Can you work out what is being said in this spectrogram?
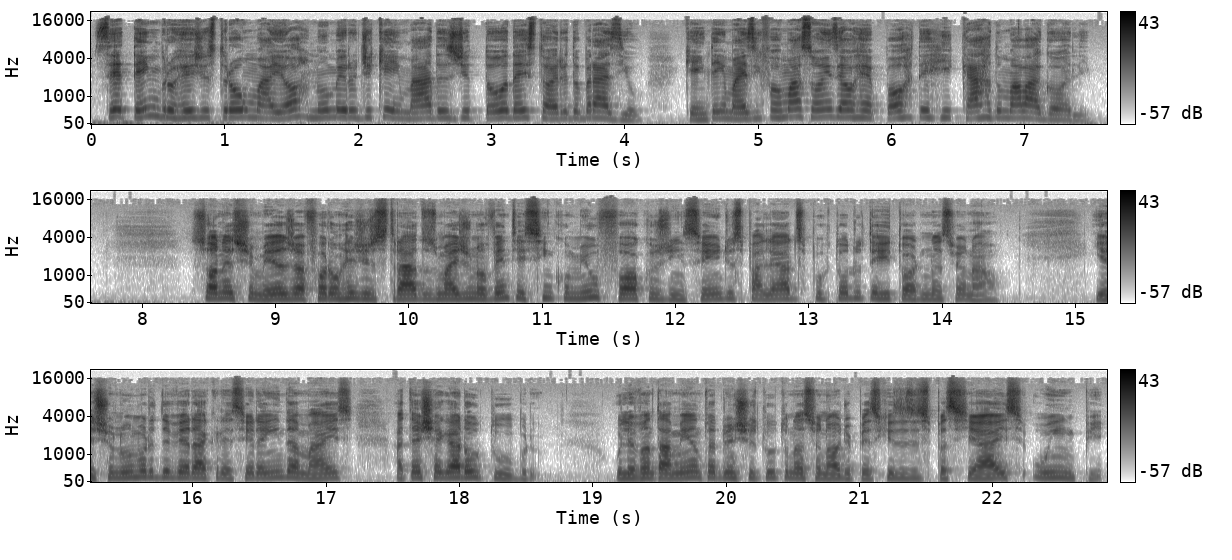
Setembro registrou o maior número de queimadas de toda a história do Brasil. Quem tem mais informações é o repórter Ricardo Malagoli. Só neste mês já foram registrados mais de 95 mil focos de incêndio espalhados por todo o território nacional. E este número deverá crescer ainda mais até chegar a outubro. O levantamento é do Instituto Nacional de Pesquisas Espaciais, o INPE,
